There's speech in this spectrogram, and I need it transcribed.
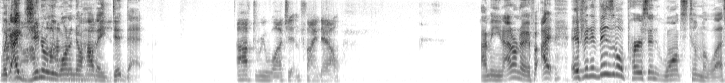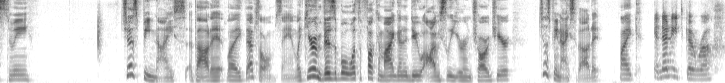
like I I, know, generally want to to know how they it. did that. I'll have to rewatch it and find out. I mean, I don't know if I if an invisible person wants to molest me, just be nice about it. Like that's all I'm saying. Like you're invisible. What the fuck am I gonna do? Obviously, you're in charge here. Just be nice about it. Like, Yeah, no need to go rough.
